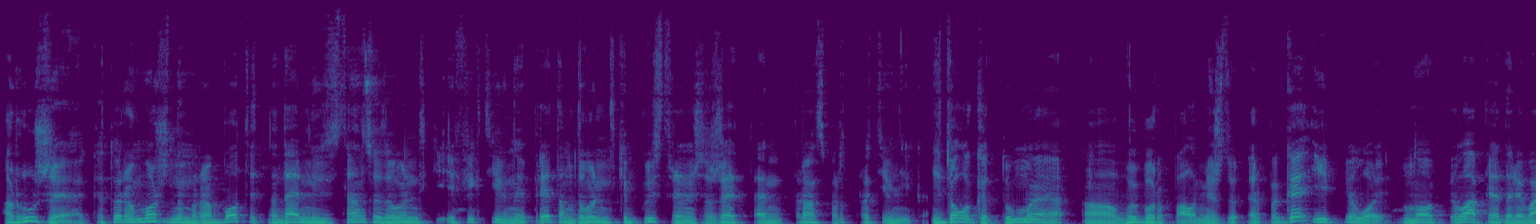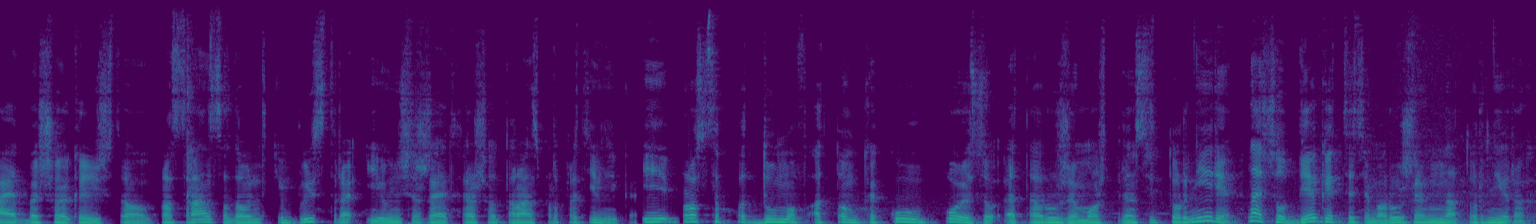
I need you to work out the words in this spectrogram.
оружие, которое может нам работать на дальнюю дистанцию довольно-таки эффективно и при этом довольно-таки быстро уничтожать тан- транспорт противника. Недолго думая, э, выбор пал между РПГ и пилой, но пила преодолевает большое количество пространства довольно-таки быстро и уничтожает хорошо транспорт противника. И просто подумав о том, какую пользу это оружие может приносить в турнире, начал бегать с этим оружием на турнирах.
